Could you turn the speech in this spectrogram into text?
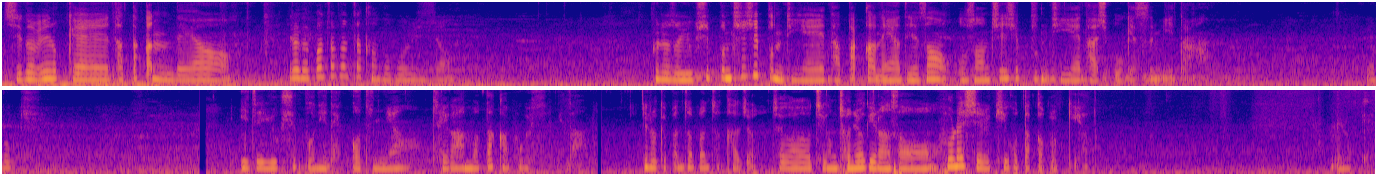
지금 이렇게 다 닦았는데요. 이렇게 반짝반짝한 거 보이시죠? 그래서 60분, 70분 뒤에 다 닦아내야 돼서 우선 70분 뒤에 다시 오겠습니다. 이렇게. 이제 60분이 됐거든요. 제가 한번 닦아보겠습니다. 이렇게 반짝반짝하죠? 제가 지금 저녁이라서 후레쉬를 켜고 닦아볼게요. 이렇게.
